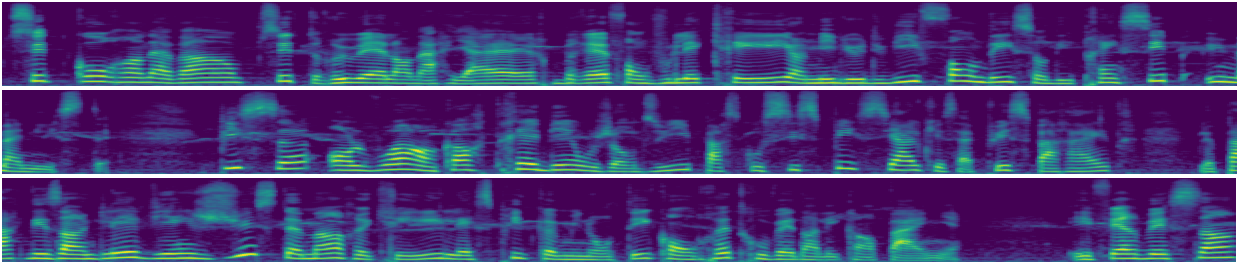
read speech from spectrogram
Petite cour en avant, petite ruelle en arrière, bref, on voulait créer un milieu de vie fondé sur des principes humanistes. Puis ça, on le voit encore très bien aujourd'hui parce qu'aussi spécial que ça puisse paraître, le Parc des Anglais vient justement recréer l'esprit de communauté qu'on retrouvait dans les campagnes. Effervescent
